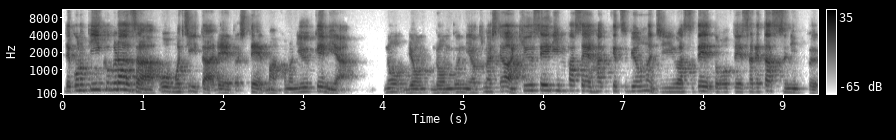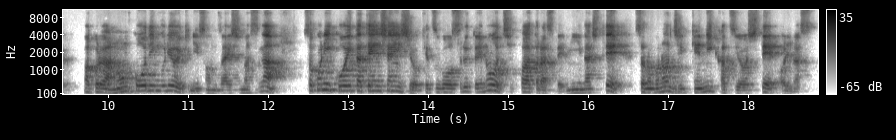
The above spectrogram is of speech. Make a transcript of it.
でこのピークブラウザーを用いた例として、まあ、このニューケニアの論文におきましては急性リンパ性白血病の GWAS で同定された SNP、まあ、これはノンコーディング領域に存在しますがそこにこういった転写因子を結合するというのをチップアトラスで見出して、その後の実験に活用しております。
